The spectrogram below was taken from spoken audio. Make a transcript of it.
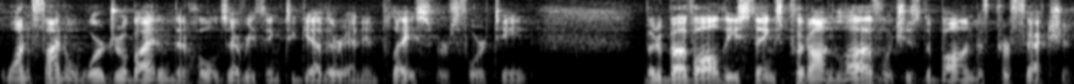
One final wardrobe item that holds everything together and in place, verse 14. But above all these things, put on love, which is the bond of perfection.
